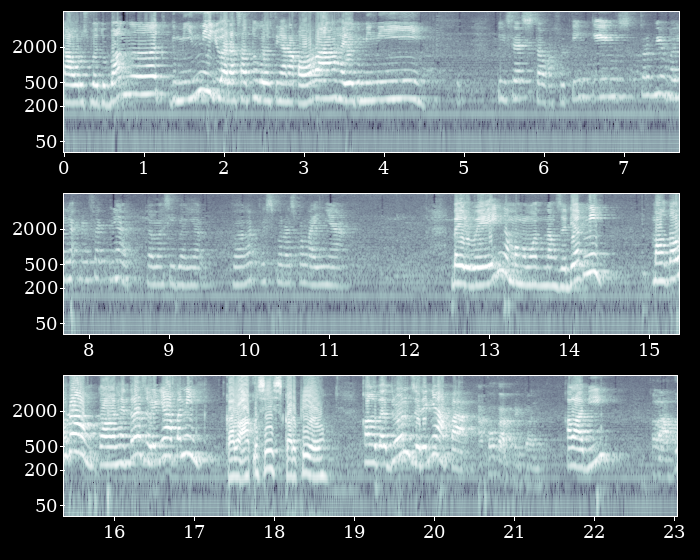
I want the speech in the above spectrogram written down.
Taurus batu banget, Gemini juara satu ghosting anak orang, hayo Gemini. Pisces tahu overthinking, Scorpio banyak refleksnya, dan masih banyak banget respon-respon lainnya. By the way, ngomong-ngomong tentang zodiak nih, mau tahu dong kalau Hendra zodiaknya apa nih? Kalau aku sih Scorpio. Kalau Badrun zodiaknya apa? Aku Capricorn. Kalau Abi? Kalau aku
